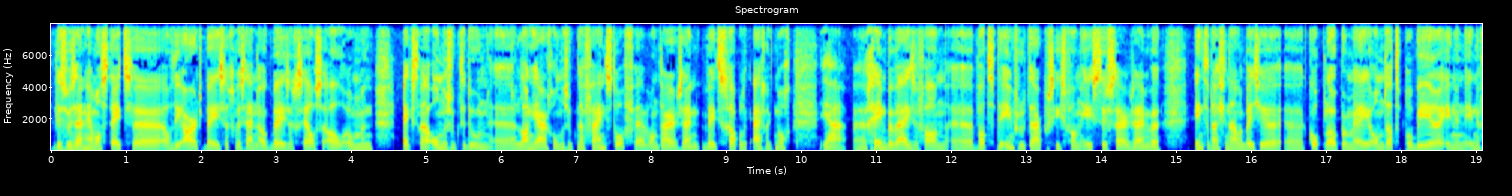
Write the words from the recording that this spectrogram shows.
Dus we zijn helemaal steeds of the art bezig. We zijn ook bezig zelfs al om een extra onderzoek te doen, eh, langjarig onderzoek naar fijnstof. Hè, want daar zijn wetenschappelijk eigenlijk nog ja, geen bewijzen van wat de invloed daar precies van is. Dus daar zijn we internationaal een beetje koploper mee om dat te proberen in een, in een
